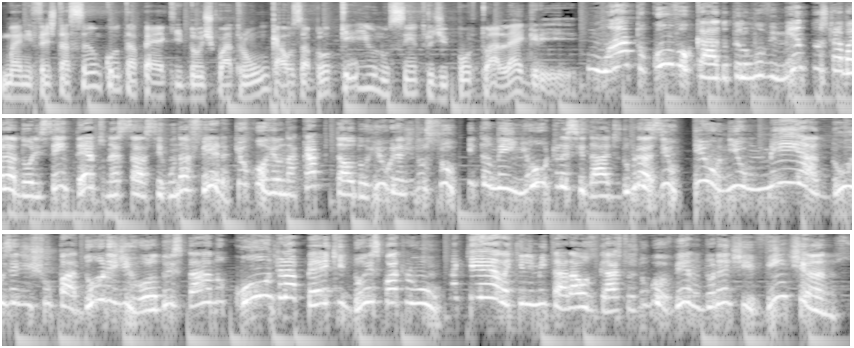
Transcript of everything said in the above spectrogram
Manifestação contra a PEC 241 causa bloqueio no centro de Porto Alegre. Um ato convocado pelo Movimento dos Trabalhadores Sem Teto nesta segunda-feira, que ocorreu na capital do Rio Grande do Sul e também em outras cidades do Brasil, reuniu meia dúzia de chupadores de rola do Estado contra a PEC 241, aquela que limitará os gastos do governo durante 20 anos.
